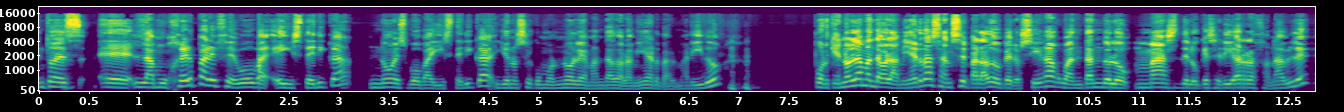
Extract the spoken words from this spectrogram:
Entonces, eh, la mujer parece boba e histérica, no es boba e histérica, yo no sé cómo no le ha mandado a la mierda al marido, porque no le ha mandado a la mierda, se han separado, pero sigue aguantándolo más de lo que sería razonable,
